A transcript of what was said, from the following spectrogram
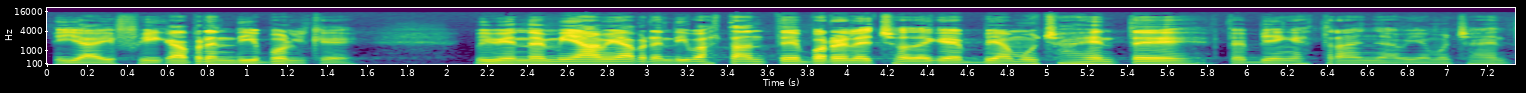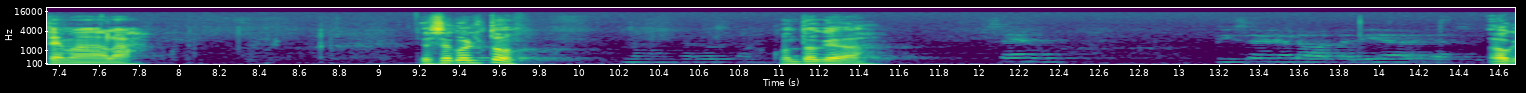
Y ahí fui que aprendí porque viviendo en Miami aprendí bastante por el hecho de que había mucha gente pues, bien extraña, había mucha gente mala. ¿Ya se cortó? ¿Cuánto queda? Ok.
